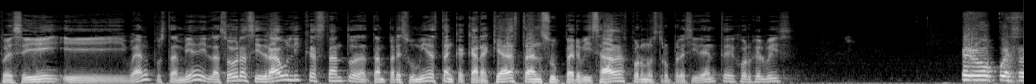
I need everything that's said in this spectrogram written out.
Pues sí, y bueno, pues también, y las obras hidráulicas, tanto tan presumidas, tan cacaraqueadas, tan supervisadas por nuestro presidente, Jorge Luis. Pero pues eh,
